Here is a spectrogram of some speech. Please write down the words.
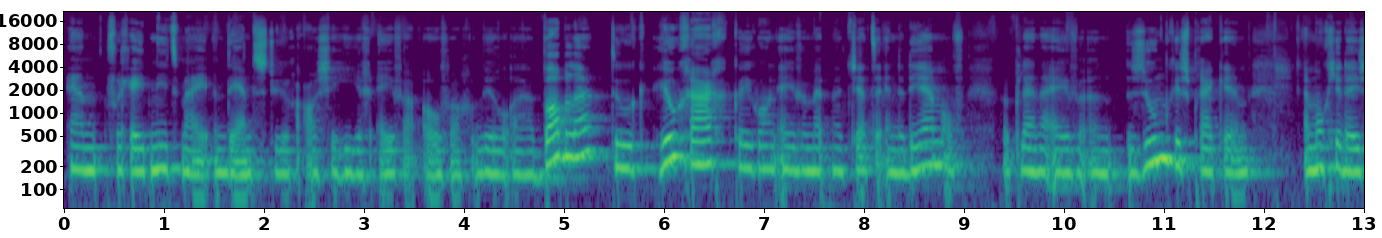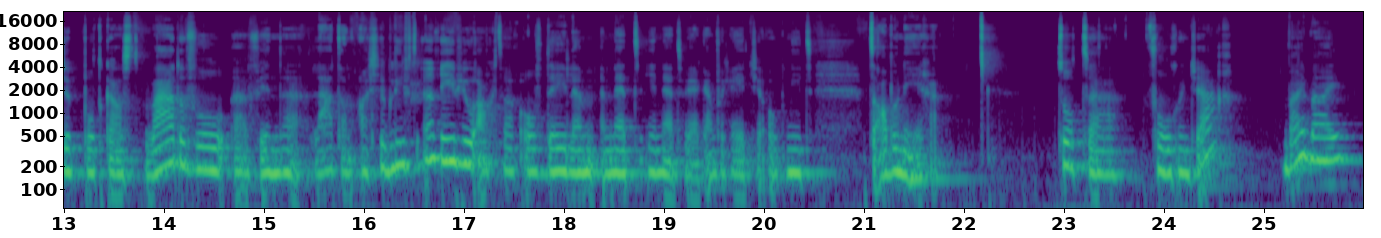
en vergeet niet mij een DM te sturen als je hier even over wil uh, babbelen. Doe ik heel graag. Kun je gewoon even met me chatten in de DM of we plannen even een Zoom gesprek in. En mocht je deze podcast waardevol uh, vinden, laat dan alsjeblieft een review achter of deel hem met je netwerk. En vergeet je ook niet te abonneren. Tot uh, volgend jaar. Bye bye.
